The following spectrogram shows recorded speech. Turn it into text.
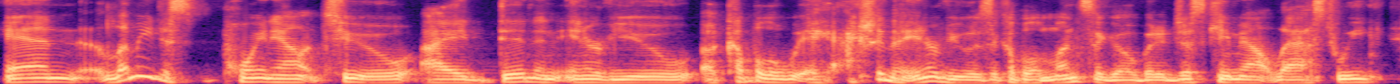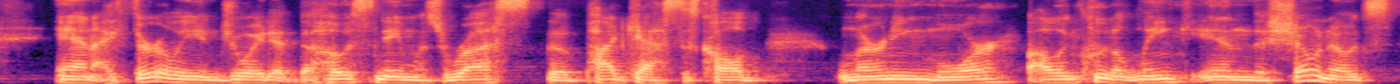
And let me just point out too, I did an interview a couple of weeks, actually the interview was a couple of months ago, but it just came out last week and I thoroughly enjoyed it. The host's name was Russ. The podcast is called Learning More. I'll include a link in the show notes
